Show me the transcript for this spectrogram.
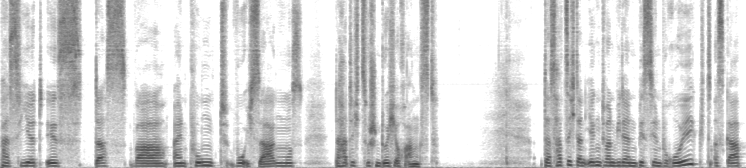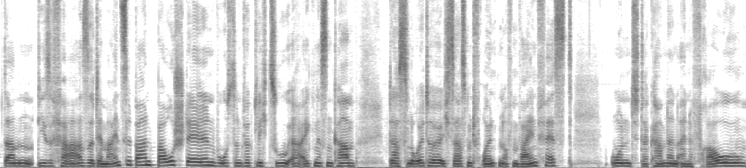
passiert ist, das war ein Punkt, wo ich sagen muss, da hatte ich zwischendurch auch Angst. Das hat sich dann irgendwann wieder ein bisschen beruhigt. Es gab dann diese Phase der Mainzelbahn-Baustellen, wo es dann wirklich zu Ereignissen kam, dass Leute, ich saß mit Freunden auf dem Weinfest und da kam dann eine Frau,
